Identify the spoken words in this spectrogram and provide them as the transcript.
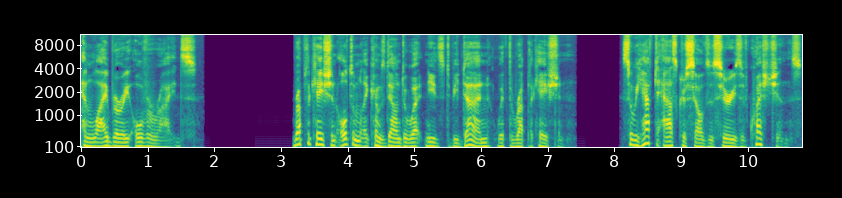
and library overrides. Replication ultimately comes down to what needs to be done with the replication. So we have to ask ourselves a series of questions.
